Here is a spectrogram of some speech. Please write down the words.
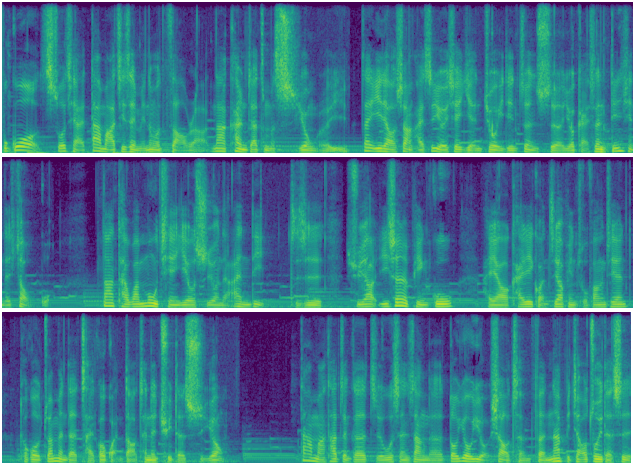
不过说起来，大麻其实也没那么糟啦，那看人家怎么使用而已。在医疗上，还是有一些研究已经证实了有改善癫痫的效果。那台湾目前也有使用的案例，只是需要医生的评估，还要开立管制药品处方间，透过专门的采购管道才能取得使用。大麻它整个植物身上呢都有有效成分，那比较注意的是。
